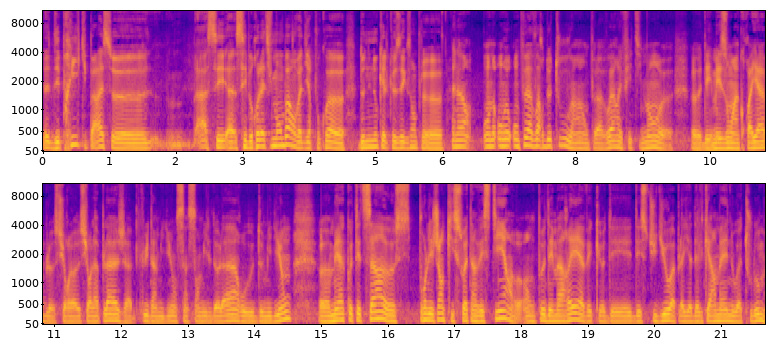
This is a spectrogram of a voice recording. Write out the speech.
des prix qui paraissent assez, assez relativement bas, on va dire. Pourquoi Donnez-nous quelques exemples. Alors, on, on, on, peut avoir de tout. Hein. On peut avoir effectivement des maisons incroyables sur, sur la plage à plus d'un million cinq cent mille dollars ou deux millions. Euh, mais à côté de ça, euh, pour les gens qui souhaitent investir, on peut démarrer avec des, des studios à Playa del Carmen ou à Tulum.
